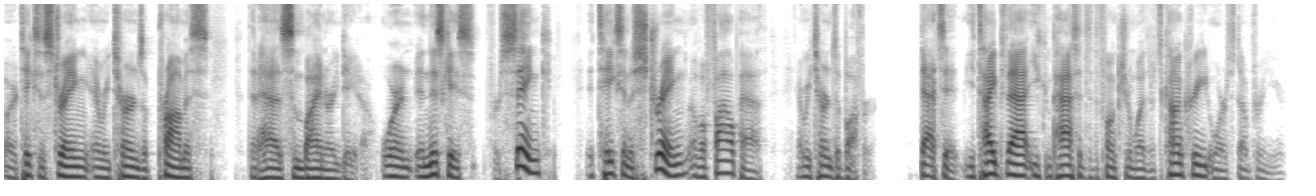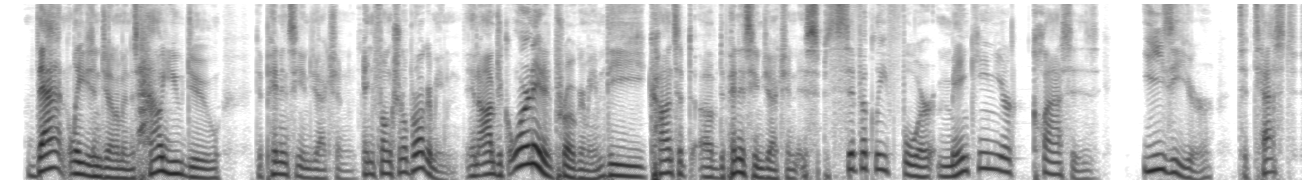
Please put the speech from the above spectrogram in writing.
or takes a string and returns a promise that has some binary data. Or in, in this case, for sync, it takes in a string of a file path and returns a buffer. That's it. You type that, you can pass it to the function, whether it's concrete or stub for you. That, ladies and gentlemen, is how you do dependency injection in functional programming. In object-oriented programming, the concept of dependency injection is specifically for making your classes easier to test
